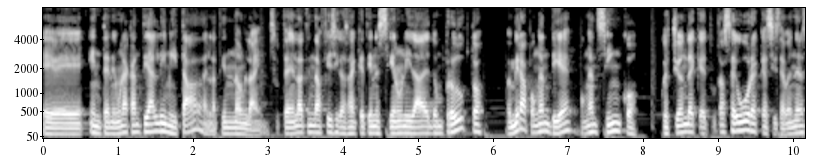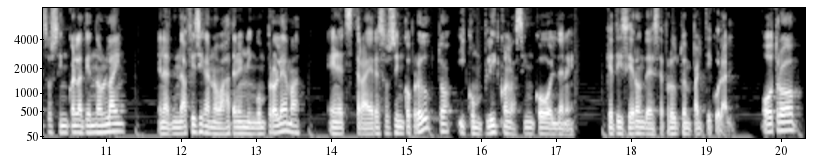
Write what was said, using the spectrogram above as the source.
eh, en tener una cantidad limitada en la tienda online. Si ustedes en la tienda física saben que tienen 100 unidades de un producto, pues mira, pongan 10, pongan 5. Cuestión de que tú te asegures que si se venden estos 5 en la tienda online, en la tienda física no vas a tener ningún problema en extraer esos 5 productos y cumplir con las 5 órdenes que te hicieron de ese producto en particular. Otro,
